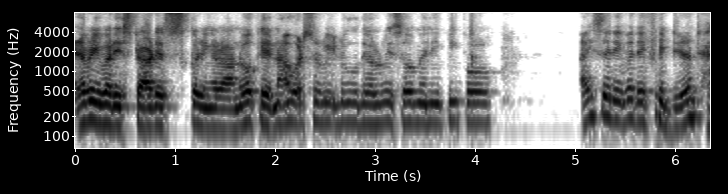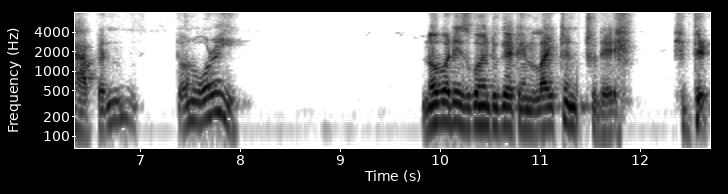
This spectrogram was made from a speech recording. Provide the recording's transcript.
everybody started scurrying around. Okay, now what should we do? There will be so many people. I said, even if it didn't happen, don't worry nobody is going to get enlightened today if they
